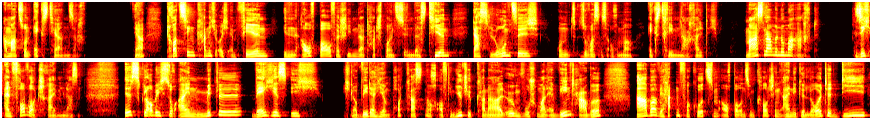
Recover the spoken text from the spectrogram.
Amazon externen Sachen. Ja, trotzdem kann ich euch empfehlen, in den Aufbau verschiedener Touchpoints zu investieren. Das lohnt sich und sowas ist auch immer extrem nachhaltig. Maßnahme Nummer 8. Sich ein Vorwort schreiben lassen. Ist, glaube ich, so ein Mittel, welches ich, ich glaube, weder hier im Podcast noch auf dem YouTube-Kanal irgendwo schon mal erwähnt habe. Aber wir hatten vor kurzem auch bei uns im Coaching einige Leute, die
